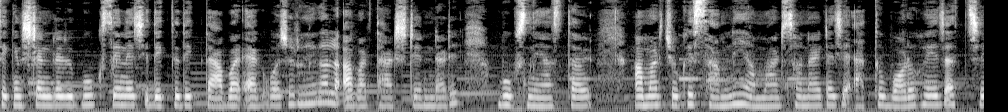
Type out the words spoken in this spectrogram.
সেকেন্ড স্ট্যান্ডার্ডের বুকস এনেছি, দেখতে দেখতে আবার এক বছর হয়ে গেল, আবার থার্ড স্ট্যান্ডার্ডের বুকস নিয়ে আসতে হবে। আমার চোখের সামনেই আমার সোনাইটা যে এত বড় হয়ে যাচ্ছে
